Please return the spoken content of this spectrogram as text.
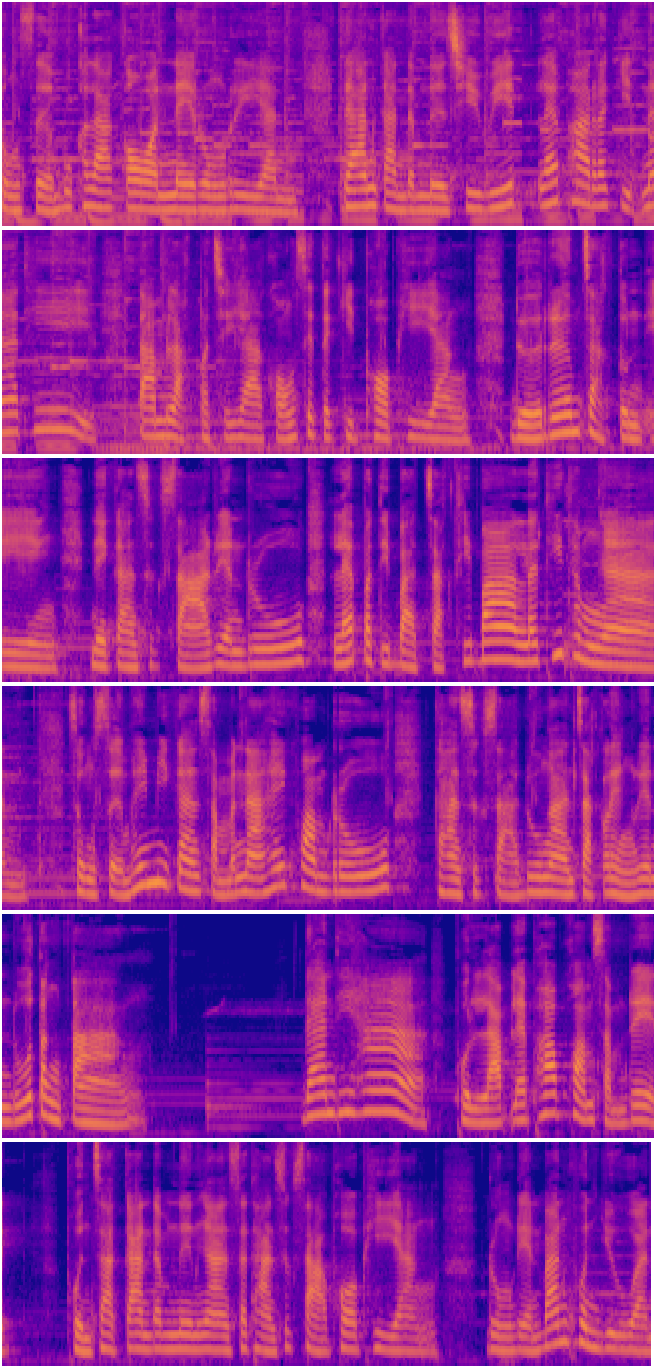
ส่งเสริมบุคลากรในโรงเรียน ด้านการดำเนินชีวิตและภารกิจหน้าที่ ตามหลักปรัชญาของเศรษฐกิจพอเพียงโดยเริ่มจากตนเอง ในการศึกษาเรียนรู้และปฏิบัติจากที่บ้านและที่ทำงาน ส่งเสริมให้มีการสัมมนาให้ความรู้ การศึกษาดูงานจากแหล่งเรียนรู้ต่างๆ ด้านที่ 5 ผลลัพธ์และภาพความสำเร็จ ผลจากการดำเนินงานสถานศึกษาพอเพียง โรงเรียนบ้านคนยวน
